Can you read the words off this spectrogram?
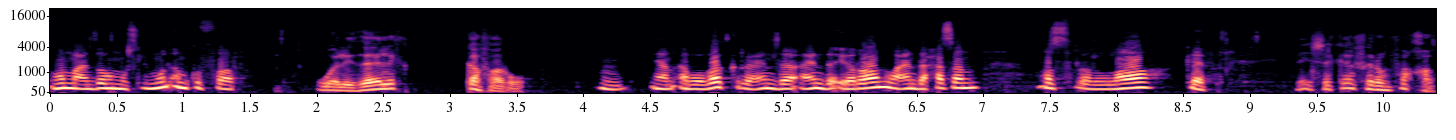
هم عندهم مسلمون أم كفار؟ ولذلك كفروا. مم. يعني أبو بكر عند عند إيران وعند حسن نصر الله كافر. ليس كافرا فقط.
